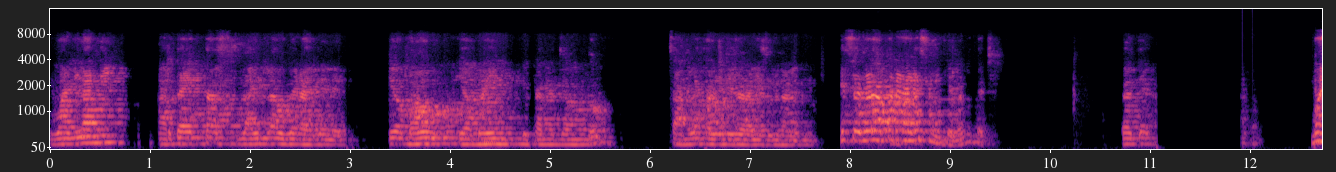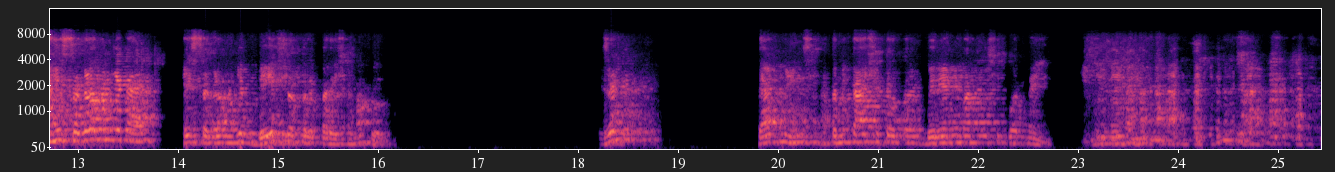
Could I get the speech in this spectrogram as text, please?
वडिलांनी अर्धा एक तास लाईनला उभे राहिलेले किंवा भाऊ किंवा बहीण दुकानात जाऊन तो चांगल्या क्वालिटीचा राईस घेऊन आले. हे सगळं आपण ऍडच नाही केलं ना त्याच्यात. मग हे सगळं म्हणजे काय? हे सगळं म्हणजे base preparation of it that means आता मी काय शिकवतोय? बिर्याणी बनायला शिकवत नाही.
